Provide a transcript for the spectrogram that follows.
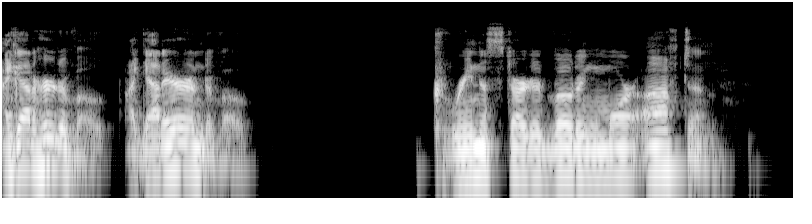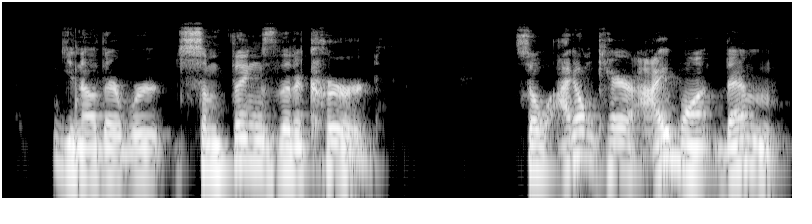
I got her to vote. I got Aaron to vote. Karina started voting more often. You know, there were some things that occurred. So I don't care. I want them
